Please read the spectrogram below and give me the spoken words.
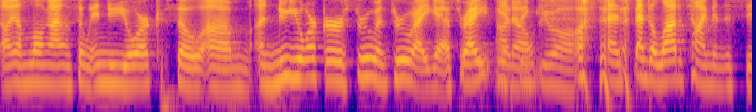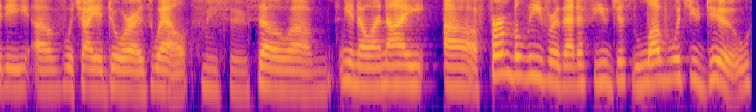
uh, on Long Island, so in New York. So um, a New Yorker through and through, I guess, right? You I know, think you are. and spend a lot of time in the city of which I adore as well. Me too. So, um, you know, and I, uh, firm believer that if you just love what you do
